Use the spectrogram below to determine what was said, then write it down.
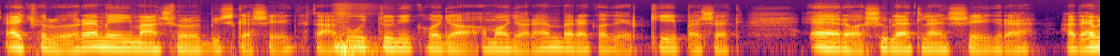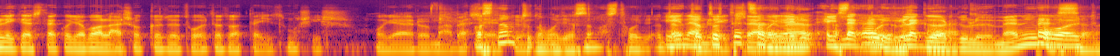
egyfelől remény, másfelől büszkeség. Tehát úgy tűnik, hogy a, a magyar emberek azért képesek erre a sületlenségre. Hát emlékeztek, hogy a vallások között volt az ateizmus is hogy erről már beszéltünk. Azt nem tudom, hogy ez azt, hogy... De, Én emlékszem, hogy egy, egy leg, legördülő menü Persze. volt.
